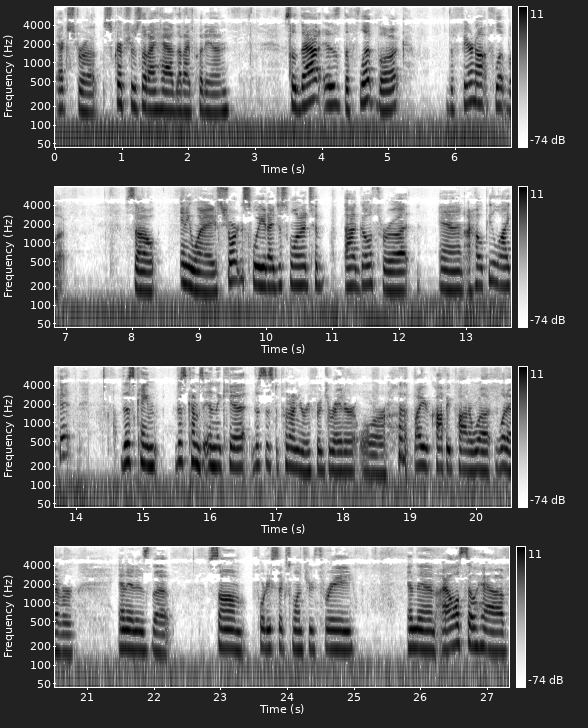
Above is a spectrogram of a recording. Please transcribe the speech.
extra scriptures that I had that I put in. So that is the flip book, the Fear Not flip book. So anyway, short and sweet. I just wanted to uh, go through it and I hope you like it. This came, this comes in the kit. This is to put on your refrigerator or by your coffee pot or what, whatever. And it is the Psalm 46, 1 through 3. And then I also have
